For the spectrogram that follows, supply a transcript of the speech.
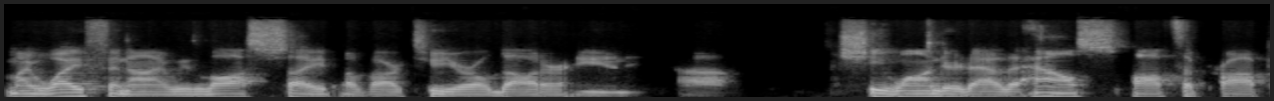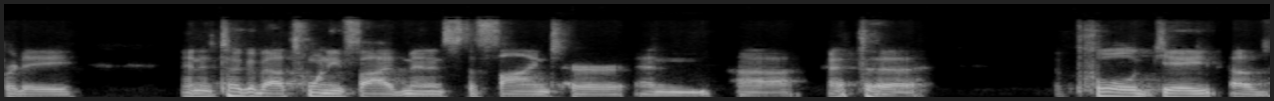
my wife and I, we lost sight of our two year old daughter Annie. Uh, she wandered out of the house, off the property, and it took about 25 minutes to find her and uh, at the, the pool gate of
